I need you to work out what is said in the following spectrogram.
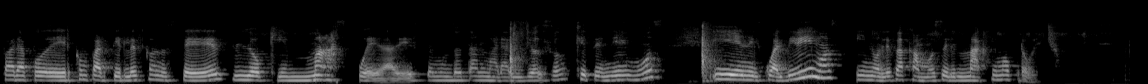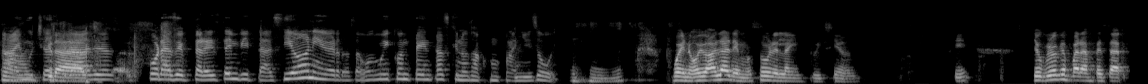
para poder compartirles con ustedes lo que más pueda de este mundo tan maravilloso que tenemos y en el cual vivimos y no le sacamos el máximo provecho. Ay, muchas gracias. por aceptar esta invitación y de verdad estamos muy contentas que nos acompañes hoy. Bueno, hoy hablaremos sobre la intuición. ¿sí? Yo creo que para empezar,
